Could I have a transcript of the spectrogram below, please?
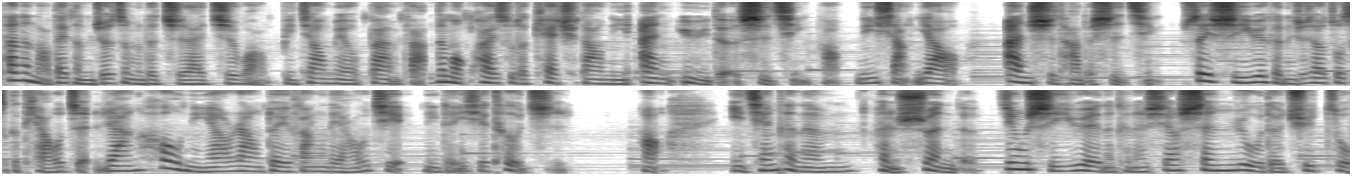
他的脑袋可能就这么的直来直往，比较没有办法那么快速的 catch 到你暗喻的事情，好，你想要暗示他的事情，所以十一月可能就是要做这个调整，然后你要让对方了解你的一些特质，好。以前可能很顺的，进入十一月呢，可能是要深入的去做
